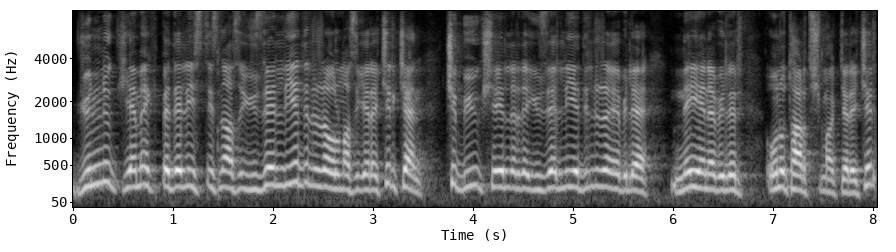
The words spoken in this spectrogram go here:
günlük yemek bedeli istisnası 157 lira olması gerekirken ki büyük şehirlerde 157 liraya bile ne yenebilir onu tartışmak gerekir.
